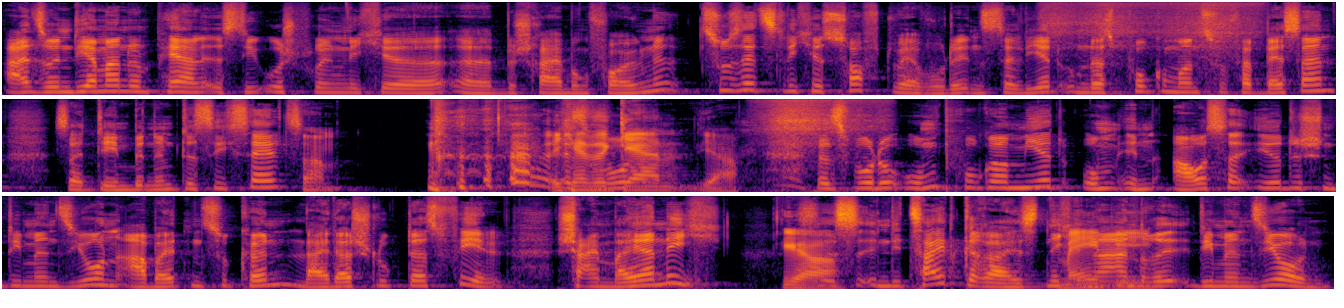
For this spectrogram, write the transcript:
Also in Diamant und Perl ist die ursprüngliche äh, Beschreibung folgende. Zusätzliche Software wurde installiert, um das Pokémon zu verbessern. Seitdem benimmt es sich seltsam. Ich hätte wurde- gern, ja. Es wurde umprogrammiert, um in außerirdischen Dimensionen arbeiten zu können. Leider schlug das fehl. Scheinbar ja nicht. Ja. Es ist in die Zeit gereist, nicht in Maybe. eine andere Dimension.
